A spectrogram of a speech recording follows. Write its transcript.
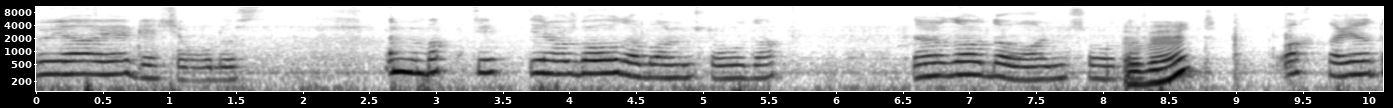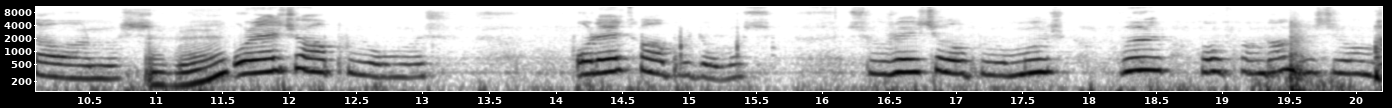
Dünyaya geçiyoruz. Anne bak di- dinozor da varmış orada. Dinozor da varmış orada. Evet. Bak kaya da varmış. Evet. Oraya çarpıyormuş. Oraya çarpıyormuş. Şuraya çarpıyormuş. Böyle kafamdan düşüyormuş.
